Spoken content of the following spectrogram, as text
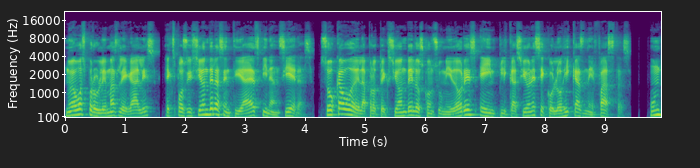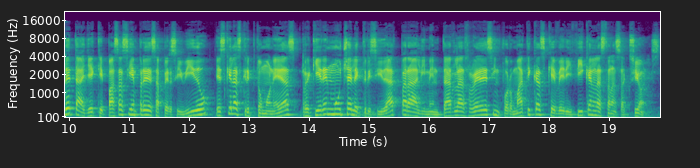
nuevos problemas legales, exposición de las entidades financieras, sócavo de la protección de los consumidores e implicaciones ecológicas nefastas. Un detalle que pasa siempre desapercibido es que las criptomonedas requieren mucha electricidad para alimentar las redes informáticas que verifican las transacciones.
